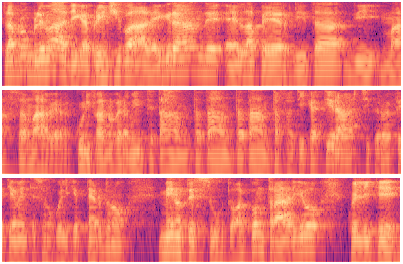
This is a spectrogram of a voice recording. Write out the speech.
la problematica principale e grande è la perdita di massa magra. Alcuni fanno veramente tanta, tanta, tanta fatica a tirarsi, però effettivamente sono quelli che perdono meno tessuto. Al contrario, quelli che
